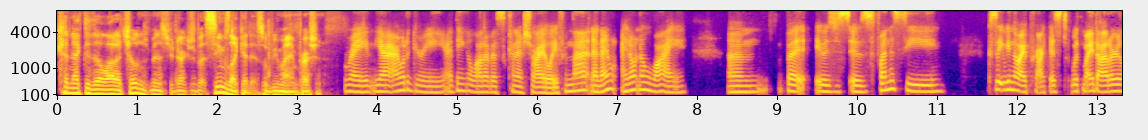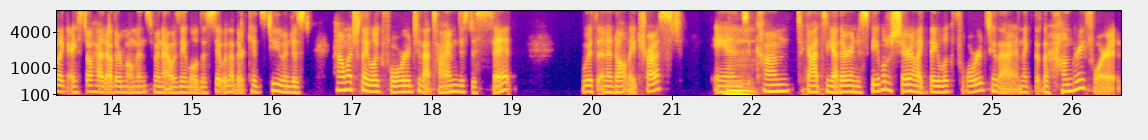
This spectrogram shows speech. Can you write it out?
connected to a lot of children's ministry directors, but it seems like it is. Would be my impression. Right. Yeah, I would agree. I think a lot of us kind of shy away from that, and I don't. I don't know why. Um, but it was just it was fun to see because even though I practiced with my daughter, like I still had other moments when I was able to sit with other kids too, and just how much they look forward to that time just to sit with an adult they trust and mm. come to God together and just be able to share like they look forward to that and like that they're hungry for it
